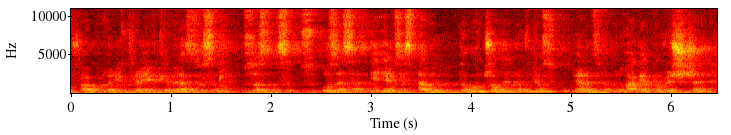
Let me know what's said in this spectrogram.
uchwał, których projekty wraz z uza- z uz- z uzasadnieniem zostały dołączone do wniosku. Biorąc pod uwagę powyższe,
